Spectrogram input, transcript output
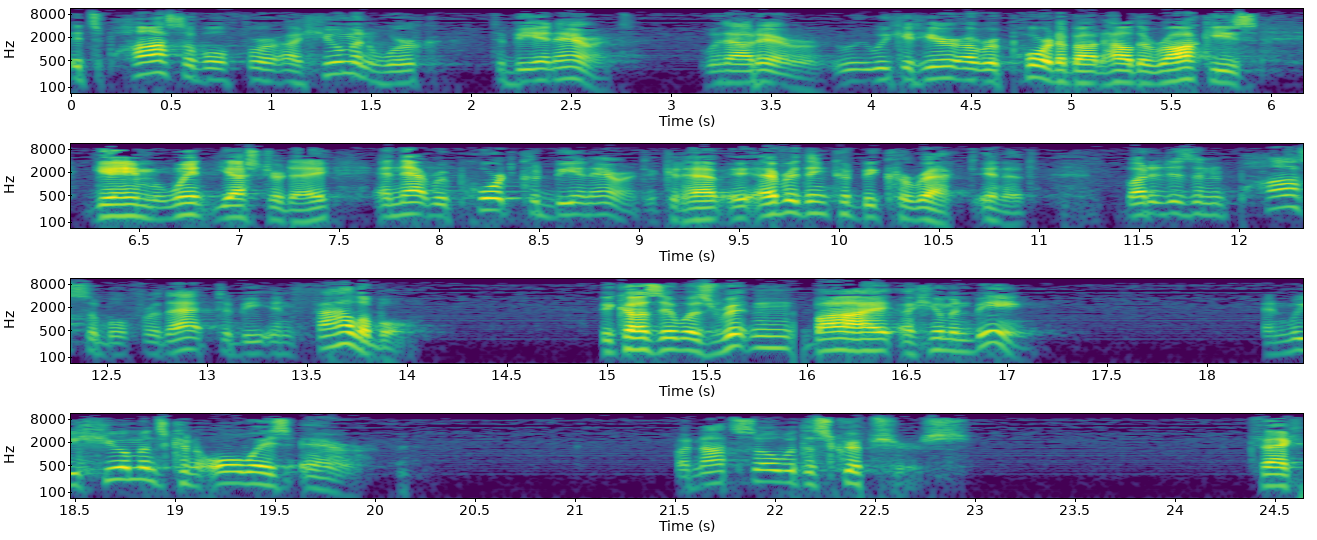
it's possible for a human work to be inerrant without error. We could hear a report about how the Rockies game went yesterday, and that report could be inerrant. It could have everything could be correct in it but it is impossible for that to be infallible because it was written by a human being. And we humans can always err. But not so with the scriptures. In fact,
